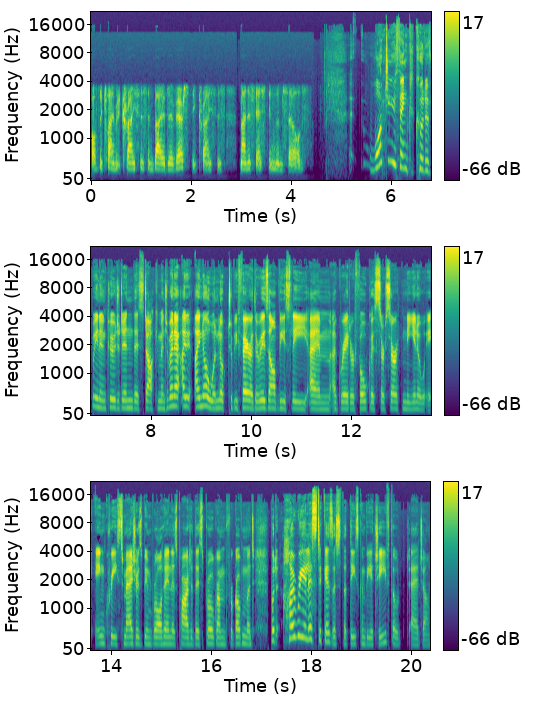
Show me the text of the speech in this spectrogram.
of the climate crisis and biodiversity crisis manifesting themselves. What do you think could have been included in this document? I mean, I, I know, and look, to be fair, there is obviously um, a greater focus or certainly, you know, increased measures being brought in as part of this programme for government. But how realistic is it that these can be achieved, though, uh, John?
